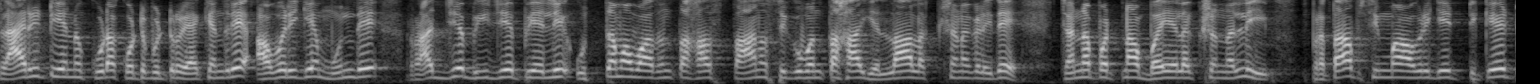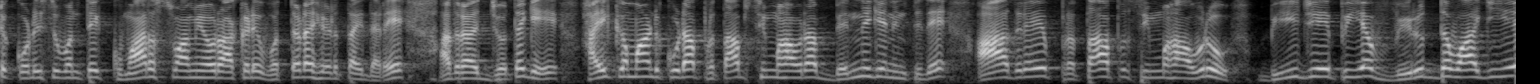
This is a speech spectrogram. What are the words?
ಕ್ಲಾರಿಟಿಯನ್ನು ಕೂಡ ಕೊಟ್ಟುಬಿಟ್ರು ಯಾಕೆಂದರೆ ಅವರಿಗೆ ಮುಂದೆ ರಾಜ್ಯ ಬಿ ಜೆ ಪಿಯಲ್ಲಿ ಉತ್ತಮವಾದಂತಹ ಸ್ಥಾನ ಸಿಗುವಂತಹ ಎಲ್ಲ ಲಕ್ಷಣಗಳಿದೆ. ಚನ್ನಪಟ್ಟಣ ಬೈ ಎಲೆಕ್ಷನ್ನಲ್ಲಿ ಪ್ರತಾಪ್ ಸಿಂಹ ಅವರಿಗೆ ಟಿಕೆಟ್ ಕೊಡಿಸುವಂತೆ ಕುಮಾರಸ್ವಾಮಿ ಅವರು ಆ ಕಡೆ ಒತ್ತಡ ಹೇಳ್ತಾ ಇದ್ದಾರೆ. ಅದರ ಜೊತೆಗೆ ಹೈಕಮಾಂಡ್ ಕೂಡ ಪ್ರತಾಪ್ ಸಿಂಹ ಅವರ ಬೆನ್ನಿಗೆ ನಿಂತಿದೆ. ಆದರೆ ಪ್ರತಾಪ್ ಸಿಂಹ ಅವರು ಬಿ ಜೆ ಪಿಯ ವಿರುದ್ಧವಾಗಿಯೇ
